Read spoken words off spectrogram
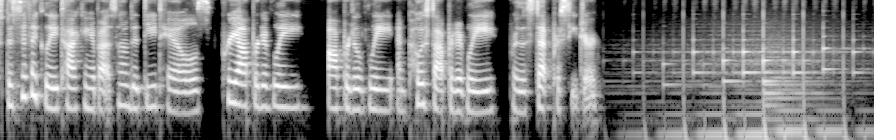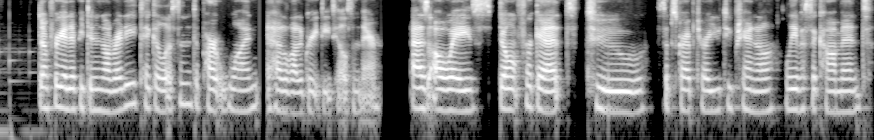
specifically talking about some of the details preoperatively, operatively, and postoperatively for the step procedure. Don't forget, if you didn't already, take a listen to part one. It had a lot of great details in there. As always, don't forget to subscribe to our YouTube channel, leave us a comment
